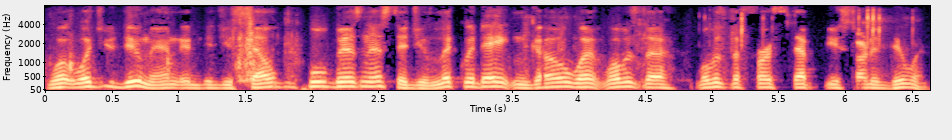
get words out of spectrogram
what what'd you do, man? Did, did you sell the pool business? Did you liquidate and go? What what was the what was the first step you started doing?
